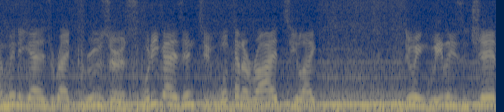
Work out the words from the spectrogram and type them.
How many of you guys ride cruisers? What are you guys into? What kind of rides do you like doing wheelies and shit?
